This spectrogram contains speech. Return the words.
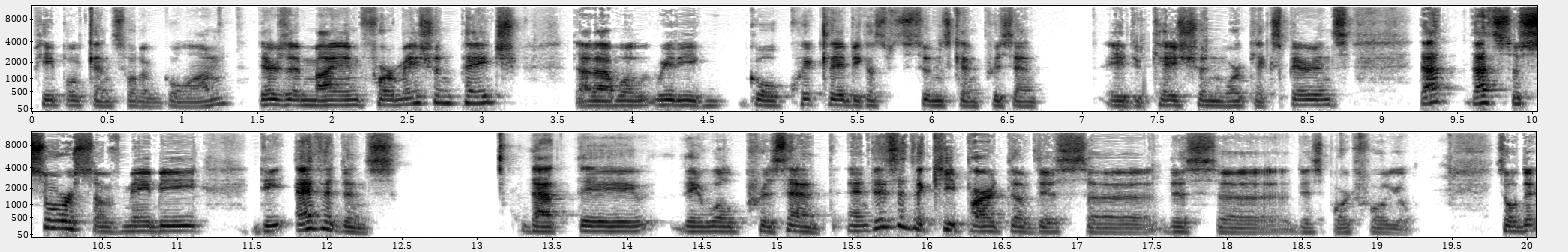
people can sort of go on. There's a my information page that I will really go quickly because students can present education, work experience that that's the source of maybe the evidence that they they will present and this is the key part of this uh, this uh, this portfolio so the,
